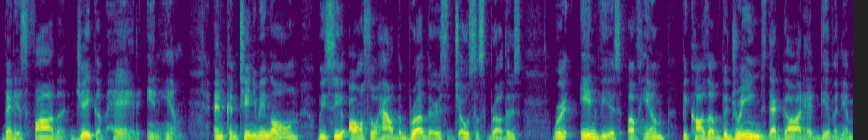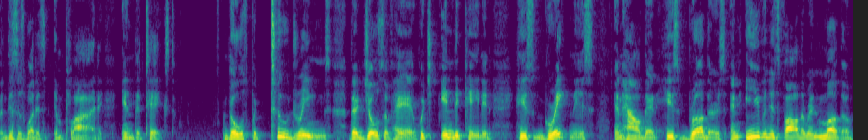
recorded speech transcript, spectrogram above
that his father Jacob had in him. And continuing on, we see also how the brothers, Joseph's brothers, were envious of him because of the dreams that God had given him. And this is what is implied in the text. Those two dreams that Joseph had, which indicated his greatness and how that his brothers and even his father and mother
